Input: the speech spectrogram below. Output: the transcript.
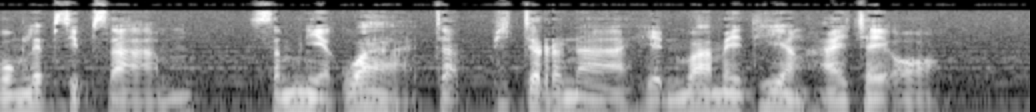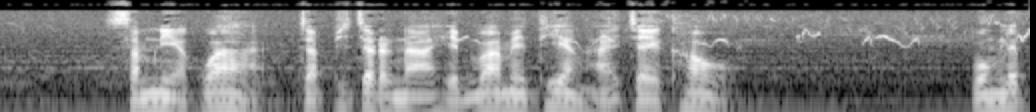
วงเล็บ 13 สำเนียกว่าจะพิจารณาเห็นว่าไม่เที่ยงหายใจออก สำเนียกว่าจะพิจารณาเห็นว่าไม่เที่ยงหายใจเข้า วงเล็บ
